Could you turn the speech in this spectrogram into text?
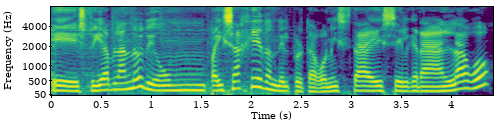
Eh, estoy hablando de un paisaje donde el protagonista es el gran lago,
